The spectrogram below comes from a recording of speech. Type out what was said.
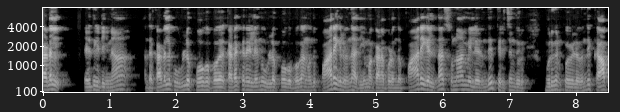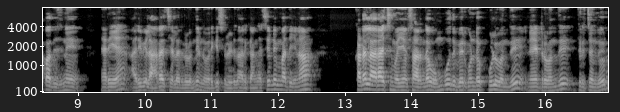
கடல் எடுத்துக்கிட்டிங்கன்னா அந்த கடலுக்கு உள்ளே போக போக கடற்கரையிலேருந்து உள்ளே போக போக அங்கே வந்து பாறைகள் வந்து அதிகமாக காணப்படும். அந்த பாறைகள் தான் சுனாமியிலேருந்து திருச்செந்தூர் முருகன் கோவிலை வந்து காப்பாத்துச்சுன்னு நிறைய அறிவியல் ஆராய்ச்சியாளர்கள் வந்து இன்ன வரைக்கும் சொல்லிட்டு தான் இருக்காங்க. சரி பார்த்தீங்கன்னா கடல் ஆராய்ச்சி மையம் சார்ந்த ஒம்பது பேர் கொண்ட குழு வந்து நேற்று வந்து திருச்செந்தூர்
